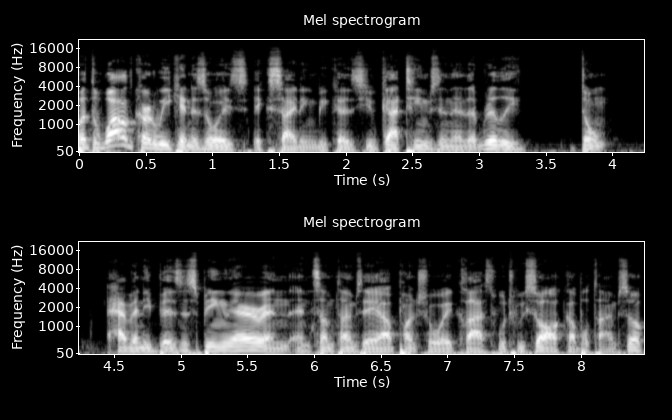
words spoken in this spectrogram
But the wild card weekend is always exciting because you've got teams in there that really don't have any business being there, and and sometimes they outpunch their weight class, which we saw a couple times. So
